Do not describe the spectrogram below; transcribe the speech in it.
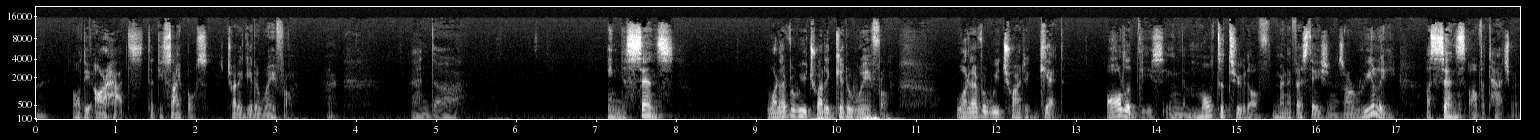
Right? All the arhats, the disciples, try to get away from. Right? And uh, in the sense, whatever we try to get away from, whatever we try to get, all of these in the multitude of manifestations are really a sense of attachment,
